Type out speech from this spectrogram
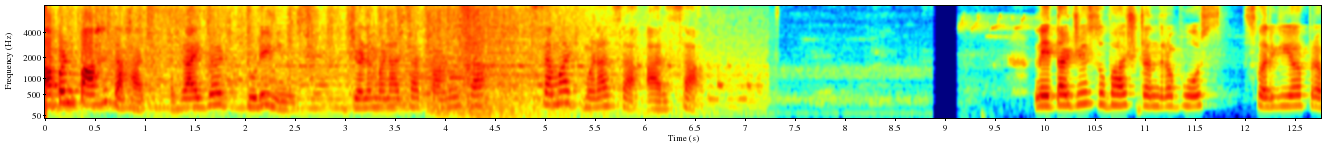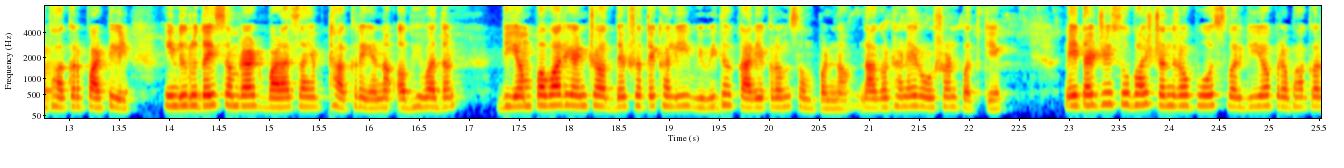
आपण पाहत आहात रायगड टुडे न्यूज. जनमनाचा कानोसा समाज मनाचा आरसा. नेताजी सुभाषचंद्र बोस स्वर्गीय प्रभाकर पाटील हिंदुहृदय सम्राट बाळासाहेब ठाकरे यांना अभिवादन. डी एम पवार यांच्या अध्यक्षतेखाली विविध कार्यक्रम संपन्न. नागठाणे रोशन पदके. नेताजी सुभाषचंद्र बोस स्वर्गीय प्रभाकर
